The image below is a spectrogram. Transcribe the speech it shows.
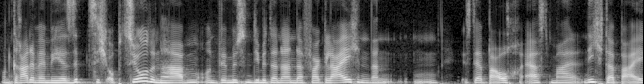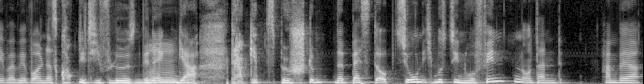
Und gerade wenn wir hier 70 Optionen haben und wir müssen die miteinander vergleichen, dann mm, ist der Bauch erstmal nicht dabei, weil wir wollen das kognitiv lösen. Wir denken, ja, da gibt es bestimmt eine beste Option, ich muss die nur finden und dann haben wir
